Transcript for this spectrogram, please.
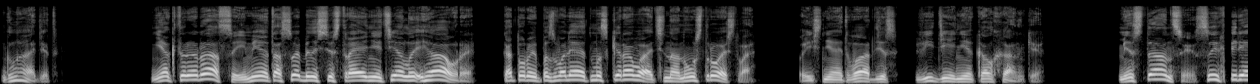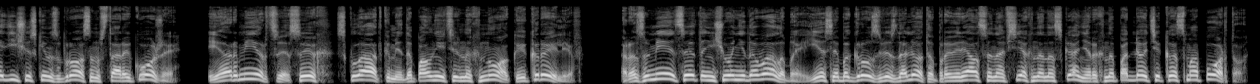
гладит. Некоторые расы имеют особенности строения тела и ауры, которые позволяют маскировать наноустройства, поясняет Вардис видение колханки. Местанцы с их периодическим сбросом старой кожи и армирцы с их складками дополнительных ног и крыльев. Разумеется, это ничего не давало бы, если бы груз звездолета проверялся на всех наносканерах на подлете к космопорту.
